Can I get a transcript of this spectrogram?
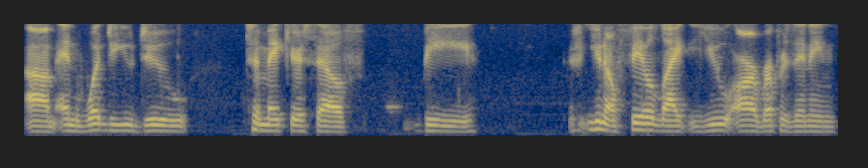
um, and what do you do to make yourself be, you know, feel like you are representing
